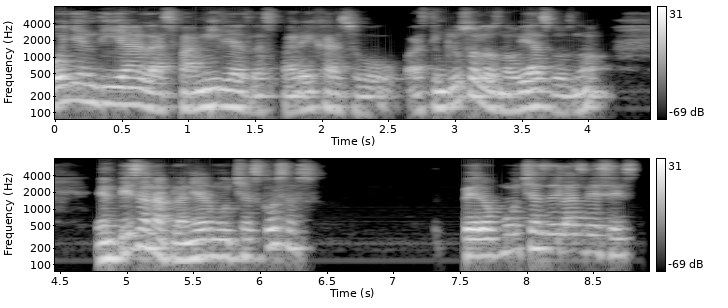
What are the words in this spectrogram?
hoy en día las familias, las parejas o hasta incluso los noviazgos, ¿no? Empiezan a planear muchas cosas, pero muchas de las veces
